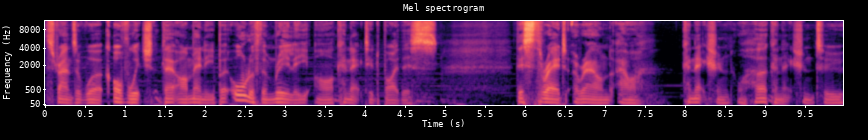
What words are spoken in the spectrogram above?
strands of work, of which there are many, but all of them really are connected by this this thread around our connection or her connection to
